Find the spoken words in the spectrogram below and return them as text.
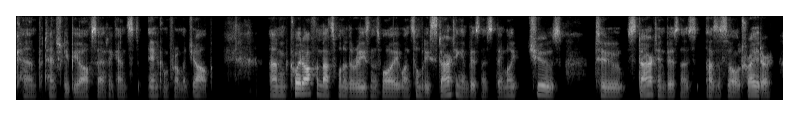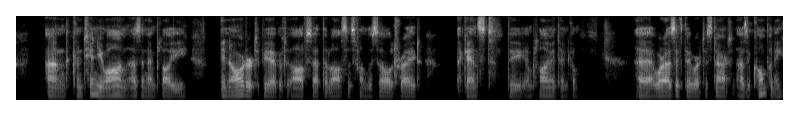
can potentially be offset against income from a job. And quite often, that's one of the reasons why, when somebody's starting in business, they might choose to start in business as a sole trader and continue on as an employee in order to be able to offset the losses from the sole trade against the employment income. Uh, whereas if they were to start as a company,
